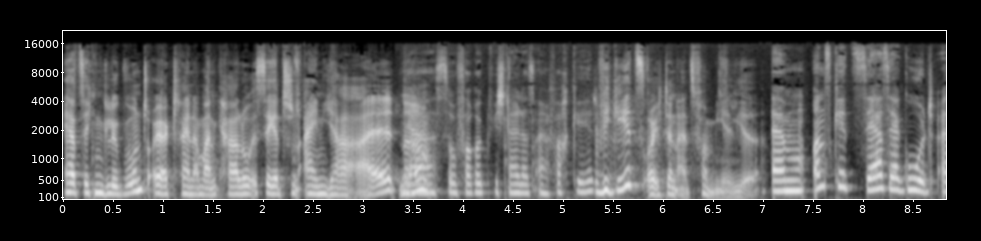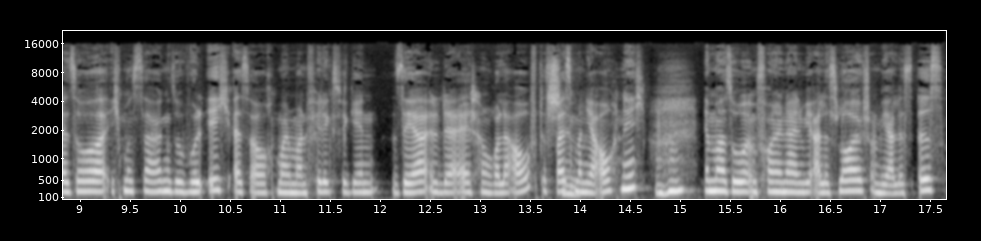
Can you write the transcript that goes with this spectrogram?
herzlichen Glückwunsch. Euer kleiner Mann Carlo ist ja jetzt schon ein Jahr alt. Ne? Ja, so verrückt, wie schnell das einfach geht. Wie geht's euch denn als Familie? Ähm, uns geht's sehr, sehr gut. Also ich muss sagen, sowohl ich als auch mein Mann Felix, wir gehen sehr in der Elternrolle auf. Das Schön. weiß man ja auch nicht. Mhm. Immer so im Vorhinein, wie alles läuft und wie alles ist.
